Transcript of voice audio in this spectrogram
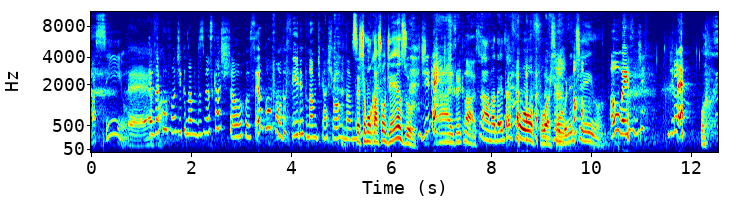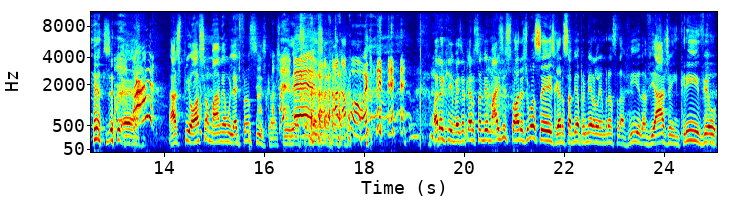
Facinho. É, eu já confundi com o nome dos meus cachorros. Eu confundo filho com o nome de cachorro, nome Você chamou o cachorro de Enzo? de... direto. Ah, isso é clássico. Ah, mas daí tá fofo, achei bonitinho. Ou o Enzo de, de Léo. O Enzo, é. Acho pior chamar minha mulher de Francisca. Acho que ser É, ah, tá bom. Olha aqui, mas eu quero saber mais histórias de vocês. Quero saber a primeira lembrança da vida, a viagem incrível,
